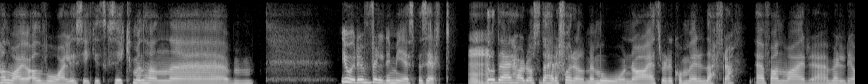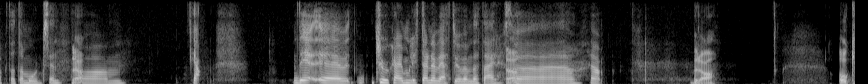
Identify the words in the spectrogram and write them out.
Han var jo alvorlig psykisk syk, men han ehm, gjorde veldig mye spesielt. Mm. Og der har du også det her forholdet med moren, og jeg tror det kommer derfra. Eh, For han var eh, veldig opptatt av moren sin. Ja. Og mm, ja. Det, eh, True crime-lytterne vet jo hvem dette er, så ja. Bra. Ok.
